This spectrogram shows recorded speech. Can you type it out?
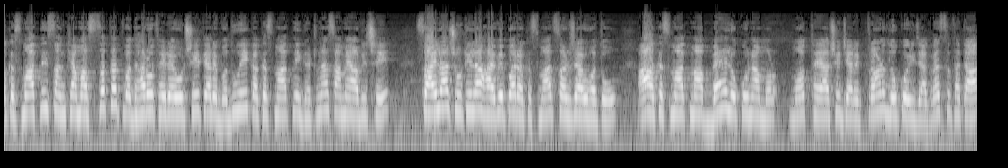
અકસ્માતની સંખ્યામાં સતત વધારો થઈ રહ્યો છે, ત્યારે વધુ એક અકસ્માતની ઘટના સામે આવી છે. સાયલા ચોટીલા હાઈવે પર અકસ્માત સર્જાયો હતો. આ અકસ્માતમાં બે લોકોના મોત થયા છે, જ્યારે ત્રણ લોકો ઇજાગ્રસ્ત થતા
